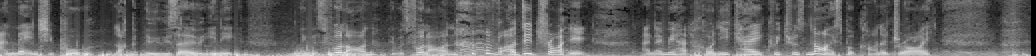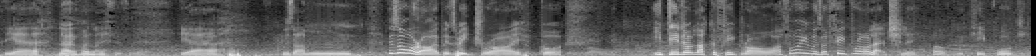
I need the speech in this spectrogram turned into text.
and then she put like ouzo in it. It was full on. It was full on, but I did try it. And then we had honey cake, which was nice but kind of dry. Yeah, no honey. Yeah, it was mm, it was all right, but it was a bit dry. But it did look like a fig roll. I thought it was a fig roll actually. Oh, we keep walking.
